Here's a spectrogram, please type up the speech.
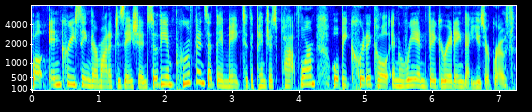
while increasing their monetization. So the improvements that they make to the Pinterest platform will be critical in reinvigorating that user growth.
